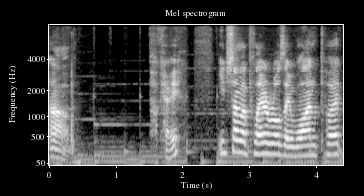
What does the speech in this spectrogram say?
Um, okay. Each time a player rolls a 1, put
